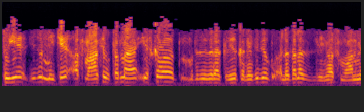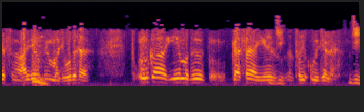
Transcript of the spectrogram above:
تو یہ جو نیچے آسمان سے اترنا ہے اس کا مطلب ذرا کلیئر کرنے کی جو اللہ تعالیٰ آسمان میں ہر جگہ پہ موجود ہے۔ تو ان کا یہ مطلب کیسا ہے یہ جی۔ تھوڑی الجھن ہے۔ جی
